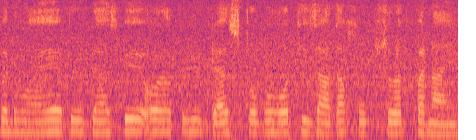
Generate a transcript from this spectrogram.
बनवाएँ अपने ड्रेस पे और अपने ड्रेस को बहुत ही ज़्यादा खूबसूरत बनाएँ।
